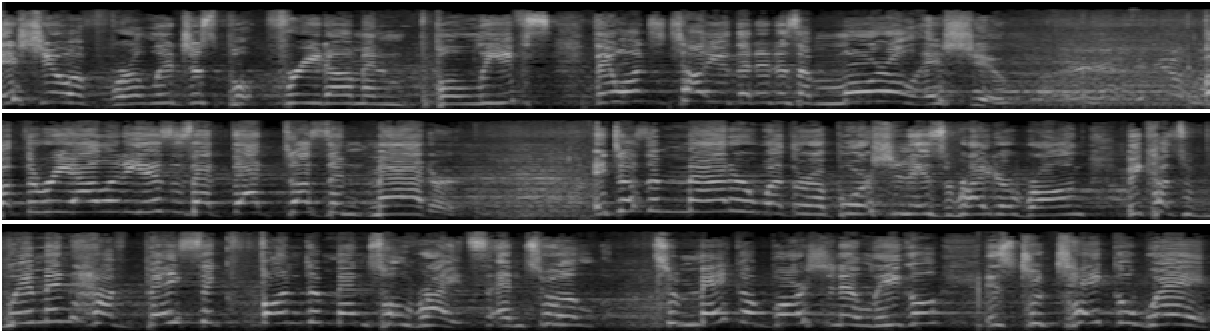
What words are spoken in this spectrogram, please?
issue of religious freedom and beliefs. They want to tell you that it is a moral issue. But the reality is, is that that doesn't matter. It doesn't matter whether abortion is right or wrong because women have basic fundamental rights. And to, to make abortion illegal is to take away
